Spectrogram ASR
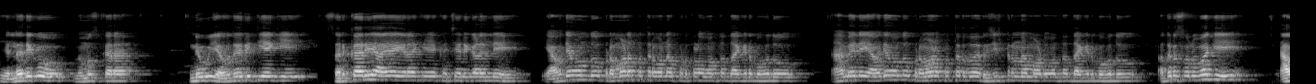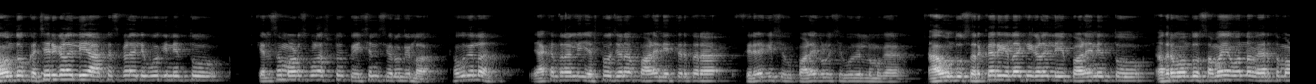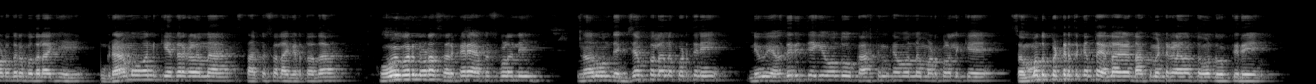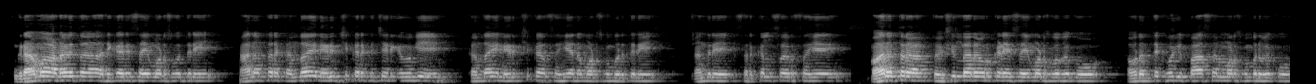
ಎಲ್ಲರಿಗೂ ನಮಸ್ಕಾರ. ನೀವು ಯಾವುದೇ ರೀತಿಯಾಗಿ ಸರ್ಕಾರಿ ಆಯಾ ಇಲಾಖೆಯ ಕಚೇರಿಗಳಲ್ಲಿ ಯಾವುದೇ ಒಂದು ಪ್ರಮಾಣ ಪತ್ರವನ್ನು ಪಡ್ಕೊಳ್ಳುವಂಥದ್ದಾಗಿರಬಹುದು ಆಮೇಲೆ ಯಾವುದೇ ಒಂದು ಪ್ರಮಾಣ ಪತ್ರದ ರಿಜಿಸ್ಟರ್ನ ಮಾಡುವಂಥದ್ದಾಗಿರಬಹುದು ಅದರ ಸಲುವಾಗಿ ಆ ಒಂದು ಕಚೇರಿಗಳಲ್ಲಿ, ಆಫೀಸ್ಗಳಲ್ಲಿ ಹೋಗಿ ನಿಂತು ಕೆಲಸ ಮಾಡಿಸ್ಕೊಳ್ಳೋಷ್ಟು ಪೇಷನ್ಸ್ ಇರುವುದಿಲ್ಲ. ಹೌದಿಲ್ಲ? ಯಾಕಂದ್ರೆ ಅಲ್ಲಿ ಎಷ್ಟೋ ಜನ ಪಾಳೆ ನಿಂತಿರ್ತಾರ, ಸರಿಯಾಗಿ ಸಿಗು ಪಾಳೆಗಳು ಸಿಗುವುದಿಲ್ಲ ನಮಗ. ಆ ಒಂದು ಸರ್ಕಾರಿ ಇಲಾಖೆಗಳಲ್ಲಿ ಪಾಳೆ ನಿಂತು ಅದರ ಒಂದು ಸಮಯವನ್ನ ವ್ಯರ್ಥ ಮಾಡೋದರ ಬದಲಾಗಿ ಗ್ರಾಮ ಕೇಂದ್ರಗಳನ್ನು ಕೇಂದ್ರಗಳನ್ನ ಸ್ಥಾಪಿಸಲಾಗಿರ್ತದ. ಹೋಗಿ ಬರ್ರಿ ನೋಡ, ಸರ್ಕಾರಿ ಆಫೀಸ್ಗಳಲ್ಲಿ ನಾನು ಒಂದು ಎಕ್ಸಾಂಪಲ್ ಅನ್ನು ಕೊಡ್ತೀನಿ. ನೀವು ಯಾವುದೇ ರೀತಿಯಾಗಿ ಒಂದು ಕಾಸ್ಟ್ ಇನ್ಕಮ್ ಅನ್ನ ಮಾಡ್ಕೊಳ್ಳಲಿಕ್ಕೆ ಸಂಬಂಧಪಟ್ಟಿರ್ತಕ್ಕಂಥ ಎಲ್ಲ ಡಾಕ್ಯುಮೆಂಟ್ಗಳನ್ನು ತಗೊಂಡು ಹೋಗ್ತೀರಿ. ಗ್ರಾಮ ಆಡಳಿತ ಅಧಿಕಾರಿ ಸಹಿ ಮಾಡಿಸ್ಕೋತೀರಿ. ಆನಂತರ ಕಂದಾಯ ನಿರೀಕ್ಷಕರ ಕಚೇರಿಗೆ ಹೋಗಿ ಕಂದಾಯ ನಿರೀಕ್ಷಕರ ಸಹಿಯನ್ನು ಮಾಡಿಸ್ಕೊಂಡ್ ಬರ್ತೀರಿ. ಅಂದ್ರೆ ಸರ್ಕಲ್ ಸರ್ ಸಹಿ ಆನಂತರ ತಹಶೀಲ್ದಾರ್ ಅವ್ರ ಕಡೆ ಸಹಿ ಮಾಡಿಸ್ಕೋಬೇಕು, ಅವ್ರ ಅಂತ್ಯಕ್ಕೆ ಹೋಗಿ ಪಾಸ್ ಅನ್ನು ಮಾಡಿಸ್ಕೊಂಡ್ ಬರಬೇಕು.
